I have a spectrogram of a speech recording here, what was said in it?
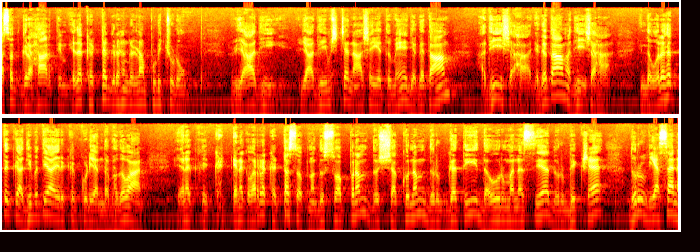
அசத் கிரகார்த்தியம் எதை கெட்ட கிரகங்கள்லாம் பிடிச்சிடும். வியாதி வியாதிம்ச்ச நாசயத்துமே ஜெகதாம் அதீஷா ஜெகதாம் அதீஷா இந்த உலகத்துக்கு அதிபதியாக இருக்கக்கூடிய அந்த பகவான் எனக்கு எனக்கு வர்ற கெட்ட சொப்னம் துஸ்வப்னம் துஷகுனம் துர்கதி தௌர்மனசிய துர்பிக்ஷ துர்வியசன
